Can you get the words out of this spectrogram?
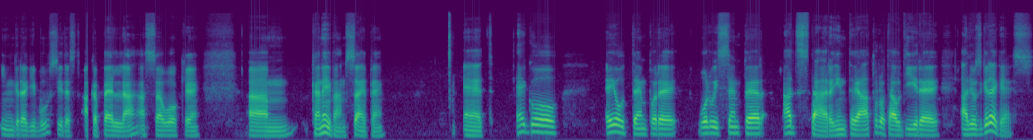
in gregibus, id est a capella, assa voce um, canebam saepe, et ego eo tempore volui semper ad stare in teatro taudire alios greges,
